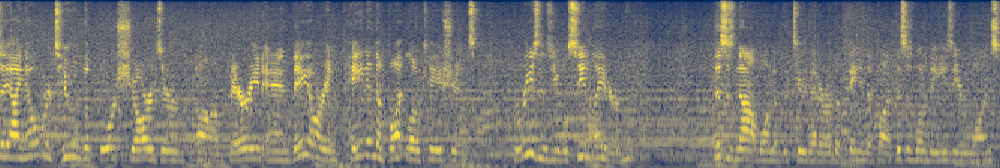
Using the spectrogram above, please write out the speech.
Say I know where two of the four shards are uh, buried, and they are in pain-in-the-butt locations, for reasons you will see later. This is not one of the two that are the pain in the butt. This is one of the easier ones.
